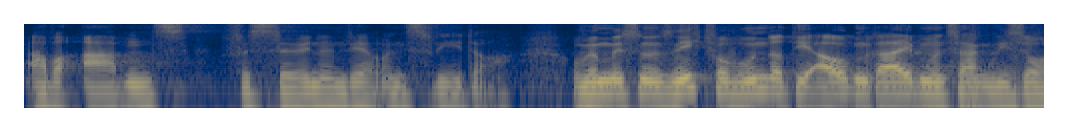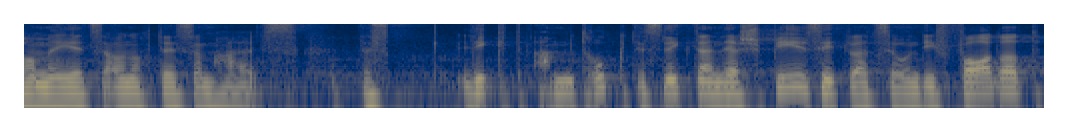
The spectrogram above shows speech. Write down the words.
aber abends versöhnen wir uns wieder. Und wir müssen uns nicht verwundert die Augen reiben und sagen, wieso haben wir jetzt auch noch das am Hals? Liegt am Druck, das liegt an der Spielsituation. Die fordert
